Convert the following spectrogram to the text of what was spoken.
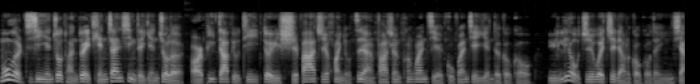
Muller 及其研究团队前瞻性的研究了 RPWT 对于十八只患有自然发生髋关节骨关节炎的狗狗与六只未治疗的狗狗的影响，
